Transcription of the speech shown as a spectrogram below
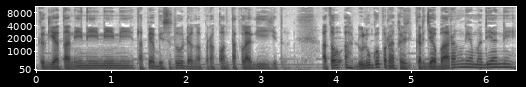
kegiatan ini ini ini. Tapi abis itu udah nggak pernah kontak lagi gitu. Atau ah dulu gue pernah kerja bareng nih sama dia nih.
